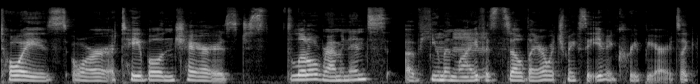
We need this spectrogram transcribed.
toys or a table and chairs, just little remnants of human life is still there, which makes it even creepier. It's like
